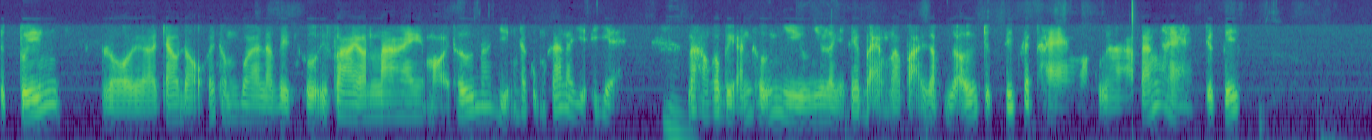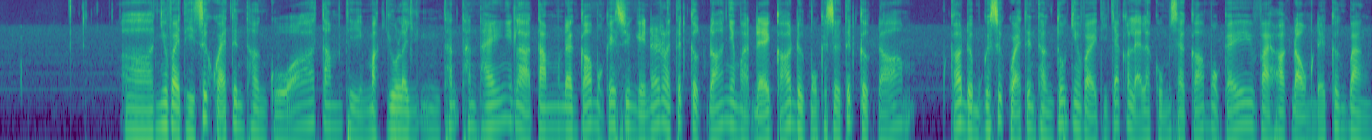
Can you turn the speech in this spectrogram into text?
trực tuyến rồi uh, trao đổi thông qua là việc gửi file online mọi thứ nó diễn ra cũng khá là dễ dàng. Ừ. nó không có bị ảnh hưởng nhiều như là những cái bạn mà phải gặp gỡ trực tiếp khách hàng hoặc là bán hàng trực tiếp. Ờ, như vậy thì sức khỏe tinh thần của Tâm thì mặc dù là Thanh Thanh thấy là Tâm đang có một cái suy nghĩ rất là tích cực đó nhưng mà để có được một cái sự tích cực đó, có được một cái sức khỏe tinh thần tốt như vậy thì chắc có lẽ là cũng sẽ có một cái vài hoạt động để cân bằng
